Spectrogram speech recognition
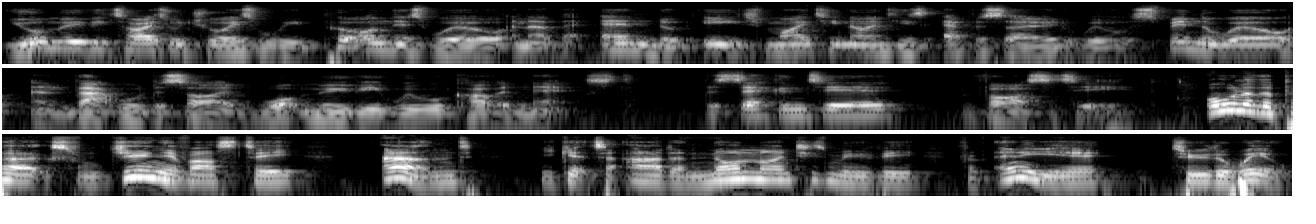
Your movie title choice will be put on this wheel, and at the end of each Mighty 90s episode, we will spin the wheel, and that will decide what movie we will cover next. The second tier, Varsity. All of the perks from Junior Varsity, and you get to add a non 90s movie from any year to the wheel.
